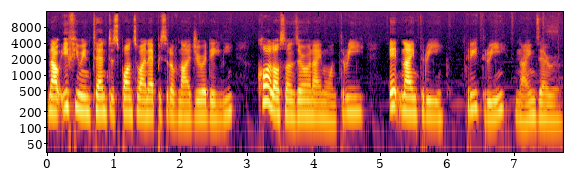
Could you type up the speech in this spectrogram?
Now, if you intend to sponsor an episode of Nigeria Daily, call us on 0913 893 3390.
